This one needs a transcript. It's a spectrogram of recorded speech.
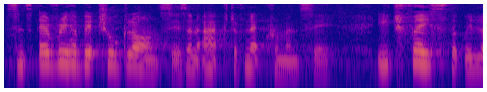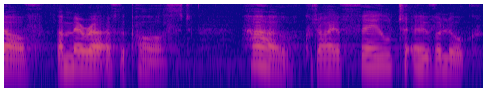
since every habitual glance is an act of necromancy, each face that we love a mirror of the past, how could I have failed to overlook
